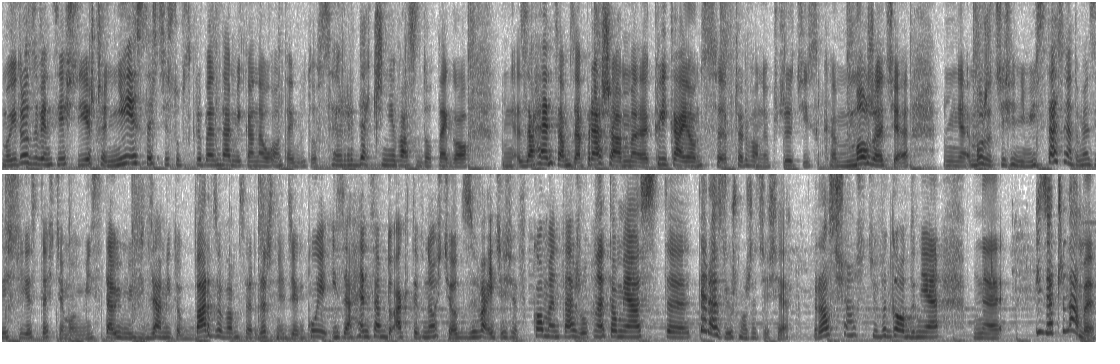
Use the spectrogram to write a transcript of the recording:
Moi drodzy, więc jeśli jeszcze nie jesteście subskrybentami kanału OnTable, to serdecznie Was do tego zachęcam, zapraszam, klikając w czerwony przycisk możecie, możecie się nimi stać, natomiast jeśli jesteście moimi stałymi widzami, to bardzo Wam serdecznie dziękuję i zachęcam do aktywności, odzywajcie się w komentarzu. Natomiast teraz już możecie się rozsiąść wygodnie e, i zaczynamy.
